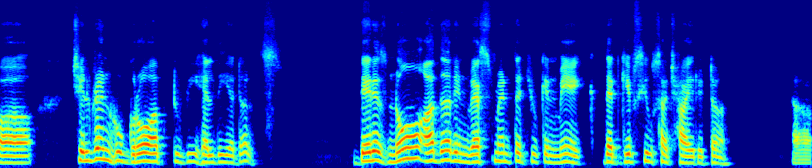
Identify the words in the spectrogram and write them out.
uh, children who grow up to be healthy adults. There is no other investment that you can make that gives you such high return. Uh,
